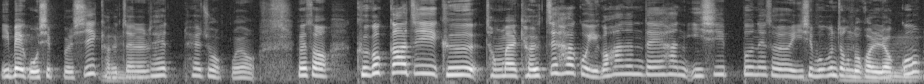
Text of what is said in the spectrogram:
250불씩 결제를 해, 해 주었고요. 그래서 그것까지 그 정말 결제하고 이거 하는데 한 20분에서 25분 정도 걸렸고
